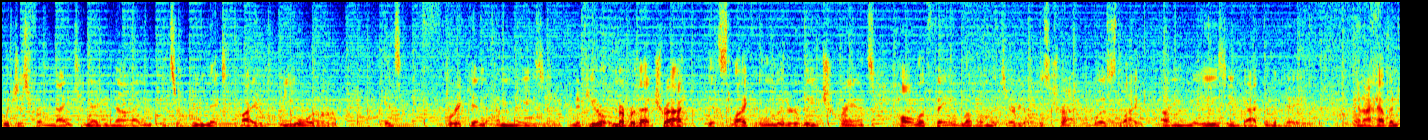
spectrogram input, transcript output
which is from 1999. It's remixed by Reorder. It's freaking amazing. And if you don't remember that track, it's like literally trance Hall of Fame level material. This track was like amazing back in the day. And I have an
